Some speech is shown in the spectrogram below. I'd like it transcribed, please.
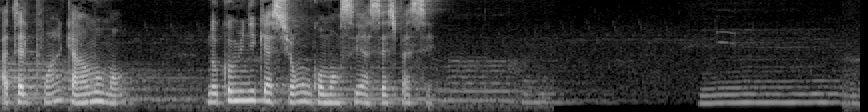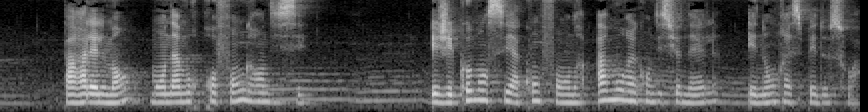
À tel point qu'à un moment, nos communications ont commencé à s'espacer. Parallèlement, mon amour profond grandissait et j'ai commencé à confondre amour inconditionnel et non-respect de soi.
